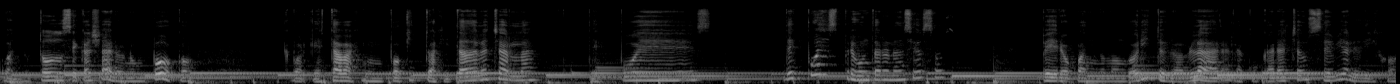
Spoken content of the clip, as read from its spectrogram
Cuando todos se callaron un poco porque estaba un poquito agitada la charla. Después... ¿Después? preguntaron ansiosos. Pero cuando Mongorito iba a hablar, la cucaracha Eusebia le dijo,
